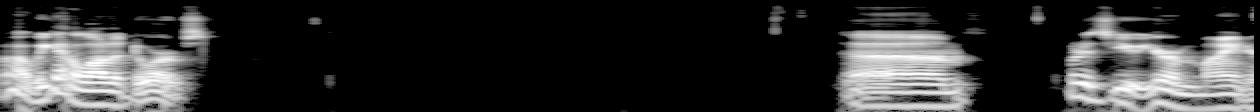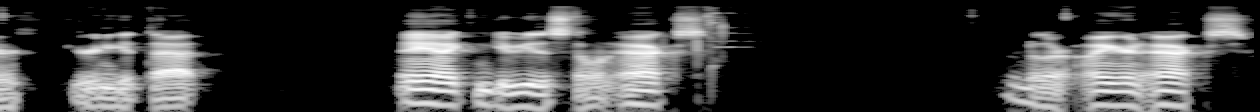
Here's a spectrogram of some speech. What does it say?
oh, we got a lot of dwarves. Um, what is you? You're a miner. You're gonna get that. And I can give you the stone axe. Another iron axe.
